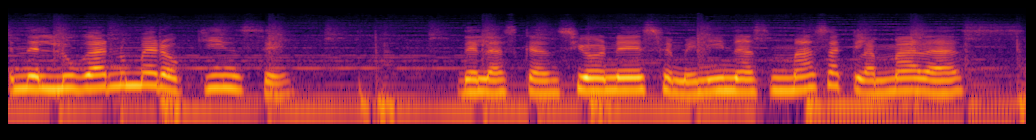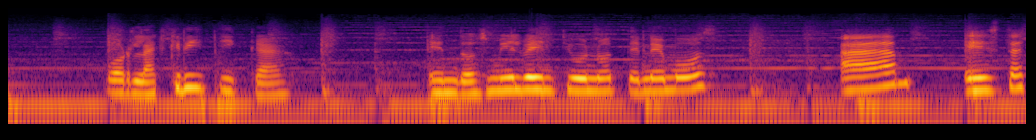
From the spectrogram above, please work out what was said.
en el lugar número 15 de las canciones femeninas más aclamadas por la crítica en 2021, tenemos a esta,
